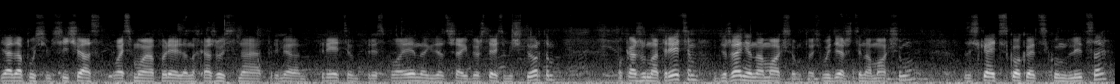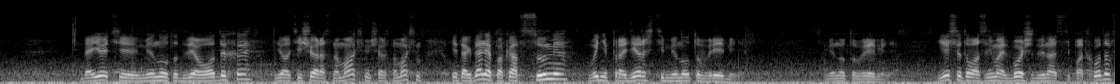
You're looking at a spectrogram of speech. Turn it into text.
Я, допустим, сейчас, 8 апреля, нахожусь на примерно третьем, три с половиной, где-то шаг между третьим и четвертым. Покажу на третьем, удержание на максимум. То есть вы держите на максимум, засекаете, сколько это секунд длится, даете минуту-две отдыха, делаете еще раз на максимум, еще раз на максимум и так далее, пока в сумме вы не продержите минуту времени. Минуту времени. Если это у вас занимает больше 12 подходов,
